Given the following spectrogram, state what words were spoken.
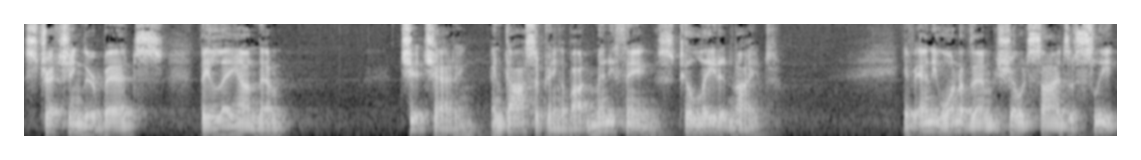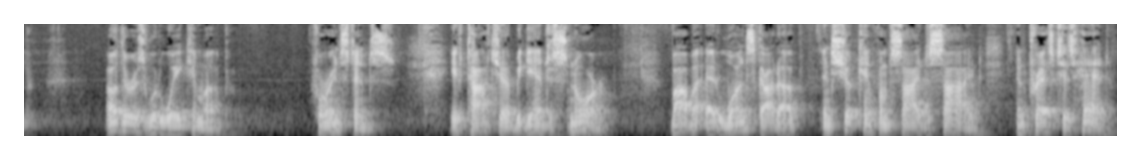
Stretching their beds, they lay on them, chit chatting and gossiping about many things till late at night. If any one of them showed signs of sleep, others would wake him up. For instance, if Tatya began to snore, Baba at once got up and shook him from side to side and pressed his head.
